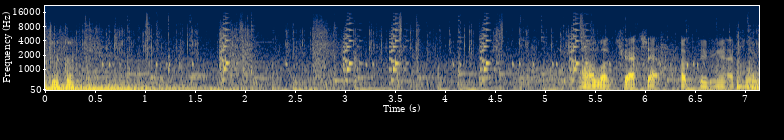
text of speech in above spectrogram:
oh, look, chat chat updating actually.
